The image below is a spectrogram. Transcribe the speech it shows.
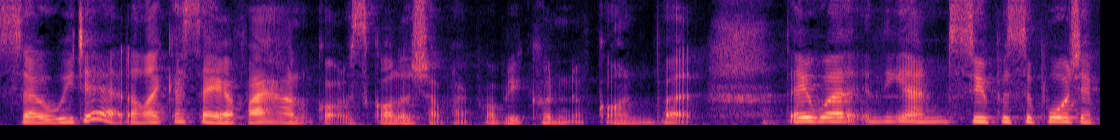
So we did. Like I say, if I hadn't got a scholarship, I probably couldn't have gone. But they were, in the end, super supportive.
